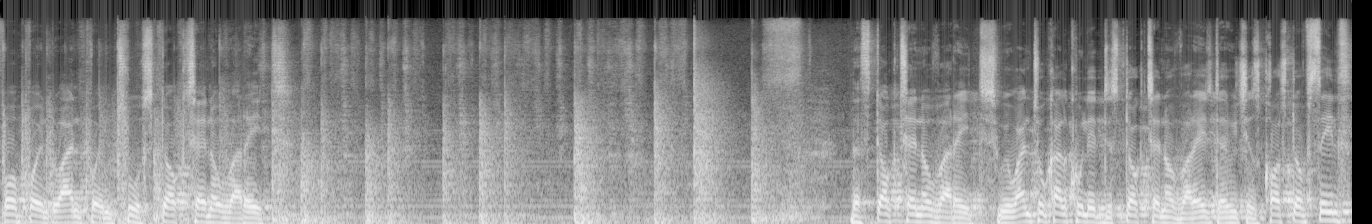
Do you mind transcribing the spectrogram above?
4.1.2 stock turnover rate. The stock turnover rate. We want to calculate the stock turnover rate, eh, which is cost of sales.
